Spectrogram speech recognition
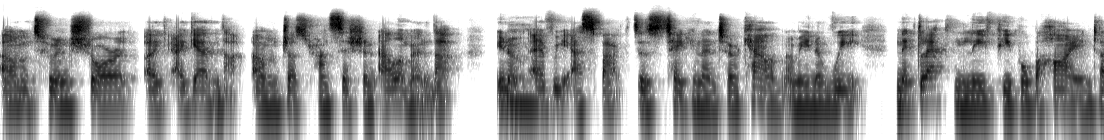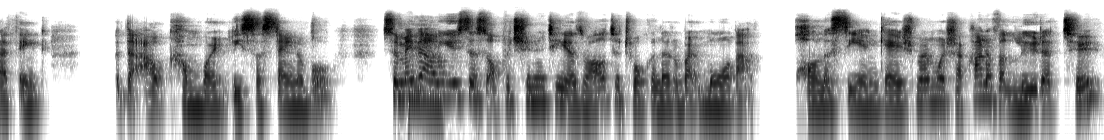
um, to ensure, like, again, that um, just transition element that you know, mm. every aspect is taken into account. I mean, if we neglect and leave people behind, I think the outcome won't be sustainable. So maybe mm. I'll use this opportunity as well to talk a little bit more about policy engagement, which I kind of alluded to,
